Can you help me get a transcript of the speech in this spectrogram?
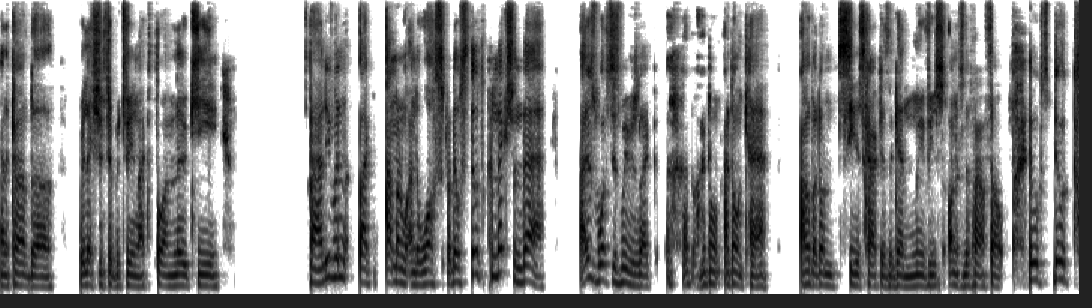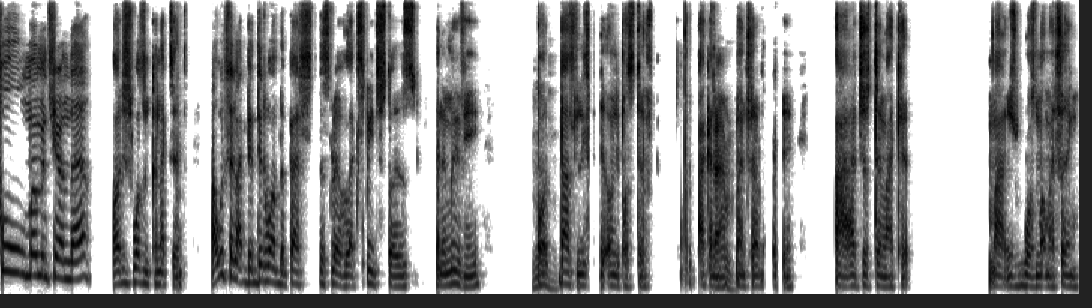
and kind of the relationship between like Thor and Loki, and even like Ant Man and the Wasp, but there was still connection there. I just watched this movie was like, I don't, I don't, I don't care. I hope I don't see these characters again in movies. Honestly, that's how I felt. There were there were cool moments here and there, but I just wasn't connected. I would say like they did one of the best display of like speedsters in a movie, but Mm. that's at least the only positive I can Damn. mention. I just didn't like it. That just was not my thing.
